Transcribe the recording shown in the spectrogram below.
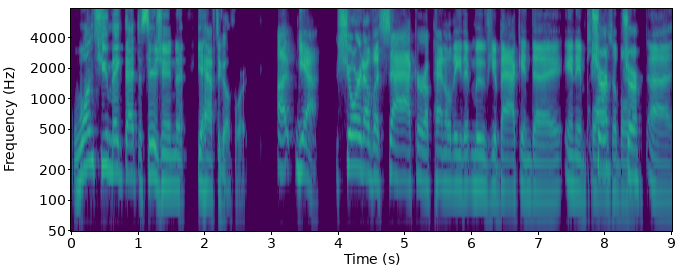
once you make that decision, you have to go for it. Uh, yeah, short of a sack or a penalty that moves you back into an implausible sure, sure. Uh,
